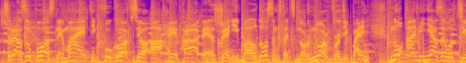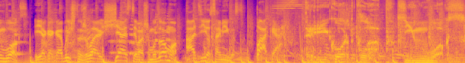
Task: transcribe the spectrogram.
Сразу после Маятник Фуко, все о хип-хапе с Женей Балдосом. Кстати, норм-норм вроде парень. Ну, а меня зовут Тим Вокс. Я, как обычно, желаю счастья вашему дому. Адьос, амигос. Пока. Record Club. Тим Вокс.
